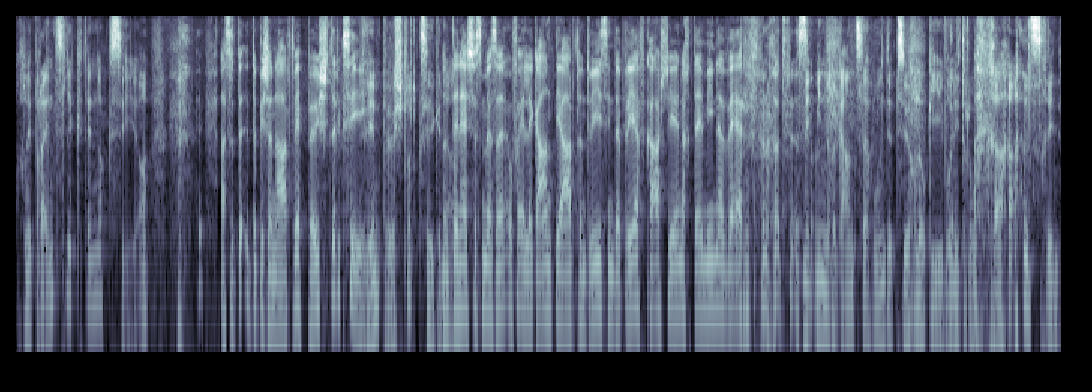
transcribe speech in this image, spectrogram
bisschen brenzlig dann noch gewesen, ja. Also du, du bist eine Art wie ein Pöstler gewesen. Wie ein Pöstler gewesen, genau. Und dann hast du es auf elegante Art und Weise in den Briefkasten je nachdem hineinwerfen oder so. Mit meiner ganzen Hundepsychologie, die ich drauf hatte als Kind.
